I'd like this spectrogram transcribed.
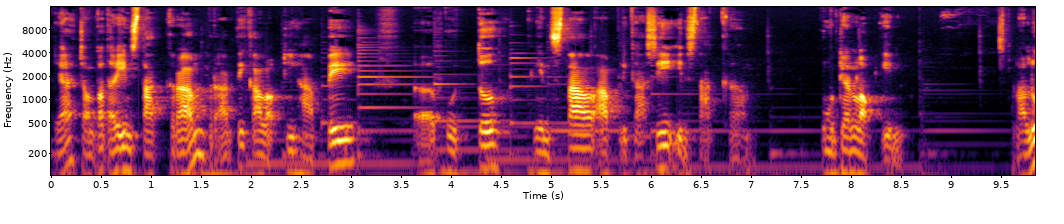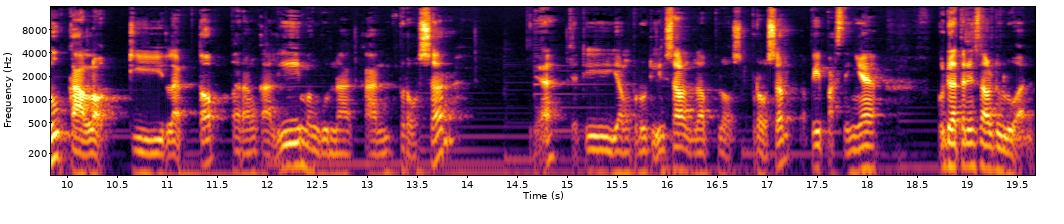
Ya, contoh dari Instagram berarti kalau di HP Eh, butuh install aplikasi Instagram, kemudian login. Lalu kalau di laptop barangkali menggunakan browser, ya, jadi yang perlu diinstal adalah browser, tapi pastinya udah terinstall duluan.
